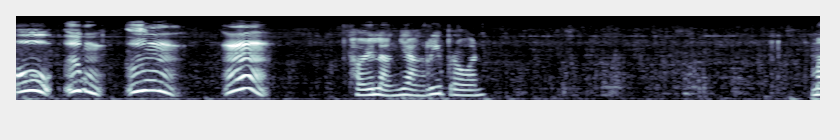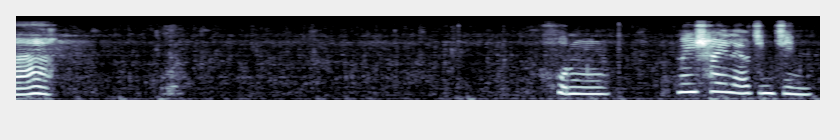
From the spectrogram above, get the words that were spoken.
อู้อึมอึมอืมถอยหลังอย่างรีบร้อน มา คุณไม่ใช่แล้วจริง ๆ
